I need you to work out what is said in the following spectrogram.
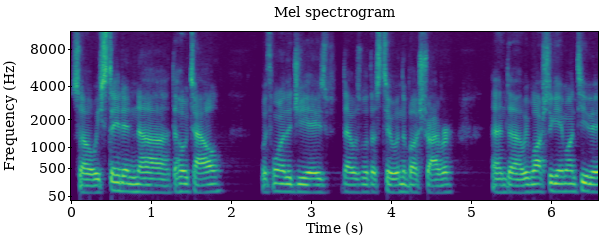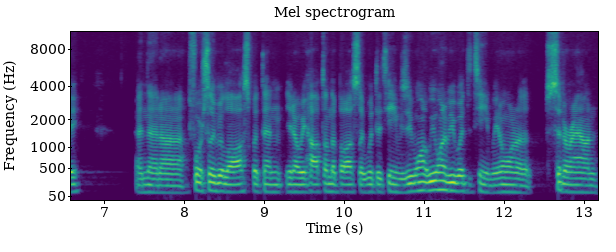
So we stayed in uh, the hotel with one of the GAs that was with us too, and the bus driver, and uh, we watched the game on TV. And then, uh, fortunately, we lost. But then, you know, we hopped on the bus like with the team because we want we want to be with the team. We don't want to sit around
